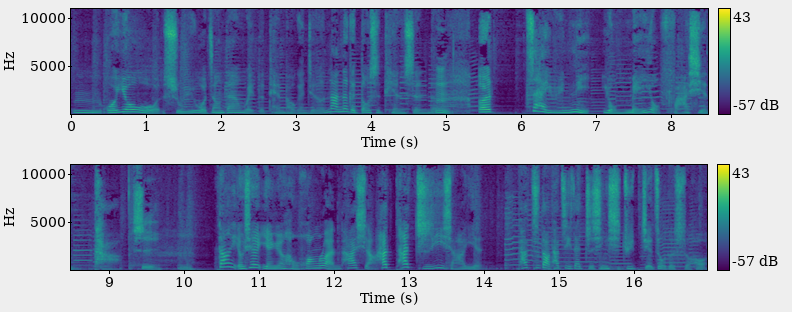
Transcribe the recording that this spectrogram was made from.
嗯，我有我属于我张丹伟的 tempo 跟节奏，那那个都是天生的，嗯，而在于你有没有发现他是，嗯，当有些演员很慌乱，他想他他执意想要演，他知道他自己在执行喜剧节奏的时候。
